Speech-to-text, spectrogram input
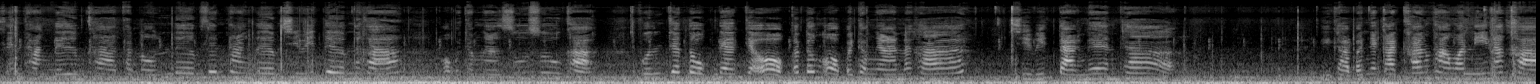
เส้นทางเดิมค่ะถนน มเส้นทางเดิมชีวิตเดิมนะคะ ออกไปทำงานสู้ๆค่ะฝนจะตกแดดจะออกก็ต้องออกไปทำงานนะคะ ชีวิตต่างแดนค่ะนี่ค่ะบรรยากาศข้างทางวันนี้นะคะ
